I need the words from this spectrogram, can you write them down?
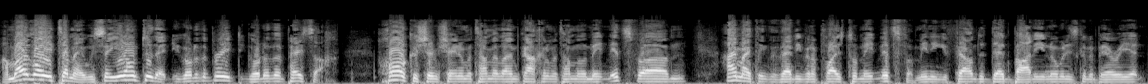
Amar lo Tamei. We say you don't do that. You go to the Brit, you go to the Pesach. I might think that that even applies to a mate mitzvah, meaning you found a dead body and nobody's going to bury it.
